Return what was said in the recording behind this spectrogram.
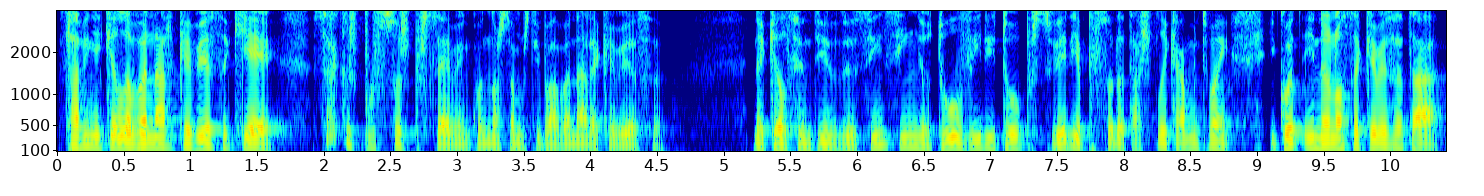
sabem aquele abanar de cabeça que é, será que os professores percebem quando nós estamos tipo a abanar a cabeça? Naquele sentido de, sim, sim, eu estou a ouvir e estou a perceber e a professora está a explicar muito bem. E, quando, e na nossa cabeça está,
